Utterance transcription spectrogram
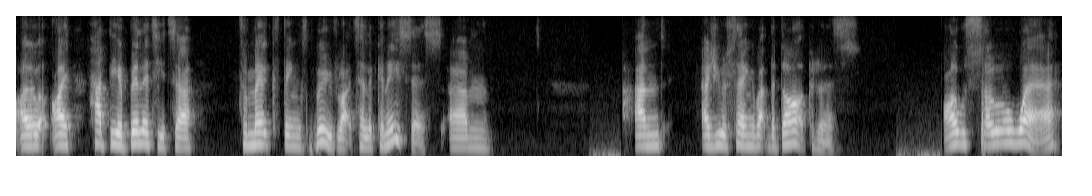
I, I had the ability to to make things move like telekinesis. Um, and as you were saying about the darkness, I was so aware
